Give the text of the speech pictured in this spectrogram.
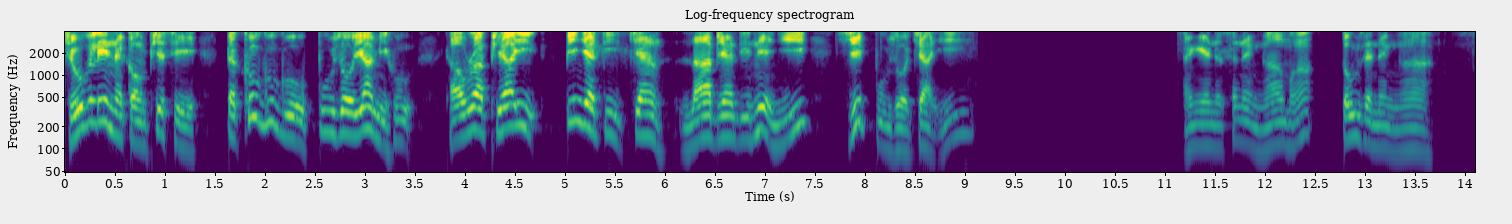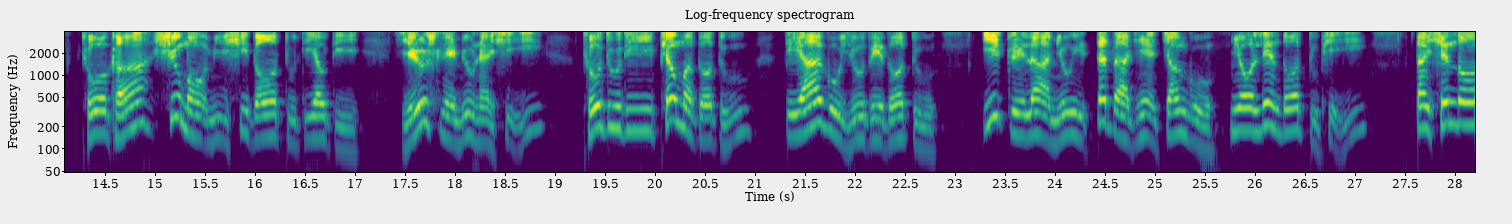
ဂျိုးကလေးနှကောင်ဖြစ်စေတခုခုကို ပူဇော်ရမည်ဟုထာဝရဘုရား၏ပညတ်တိကျမ်းလာပြန်သည်နှင့်ညီရစ်ပူဇော်ကြ၏အငယ်25မှ35ထိုအခါရှုမောင်အမည်ရှိသောသူတစ်ယောက်သည်ယေရုရှလင်မြို့၌ရှိ၏ထိုသူသည် ဖြောက်မတ်သောသူတရားကိုယူသေးသောသူဤဒေလအမျိုး၏တက်တာခြင်းအကြောင်းကို မျှော်လင့်သောသူဖြစ်၏ တန်ရှင်းသော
